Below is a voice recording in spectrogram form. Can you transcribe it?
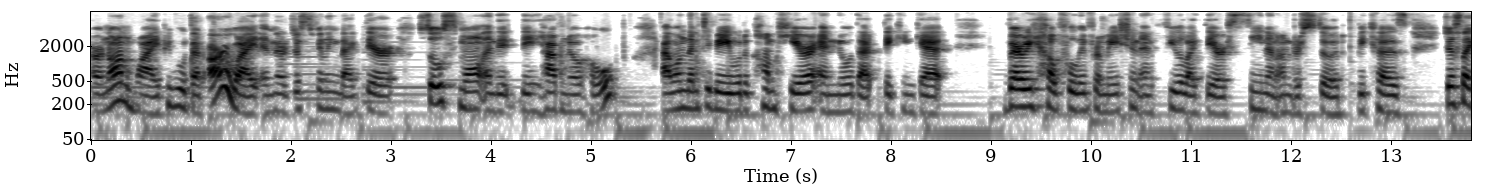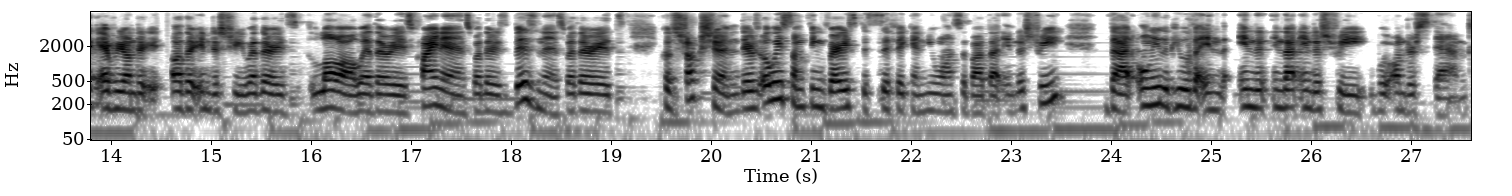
are non-white, people that are white and they're just feeling like they're so small and they, they have no hope. I want them to be able to come here and know that they can get very helpful information and feel like they are seen and understood because just like every under, other industry whether it's law whether it's finance whether it's business whether it's construction there's always something very specific and nuanced about that industry that only the people that in in, the, in that industry will understand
